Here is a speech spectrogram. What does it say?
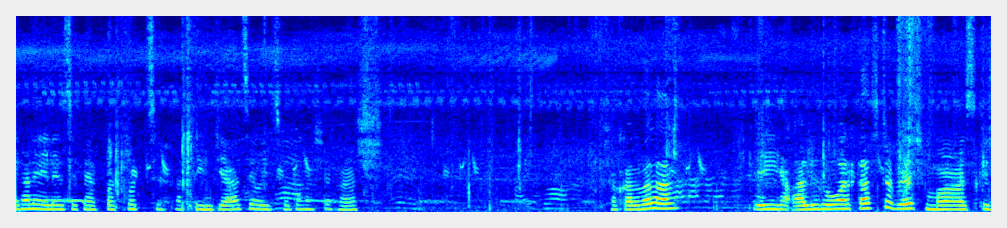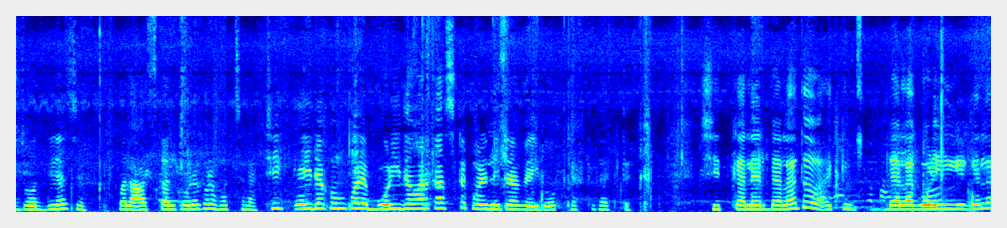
এখানে এনেছে, প্যাক প্যাক করছে। আর তিনটে আছে, ওই ছোট হাঁসের হাঁস। সকালবেলা এই আলু রোয়ার কাজটা বেশ মা আজকে জোর দিয়েছে। বলে আজকাল করে করে হচ্ছে না। ঠিক এই রকম করে বড়ি দেওয়ার কাজটা করে নিতে হবে এই রোদ থাকতে থাকতে। শীতকালের বেলা তো একটু বেলা গড়িয়ে গেলে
